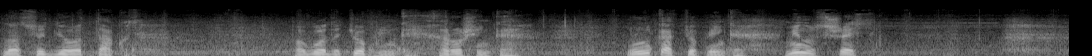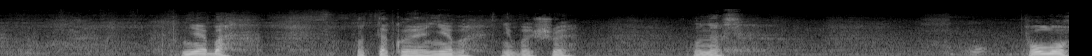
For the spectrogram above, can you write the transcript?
У нас сегодня вот так вот. Погода тепленькая, хорошенькая. Ну, ну как тепленькая? Минус 6. Небо. Вот такое небо небольшое. У нас полу,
